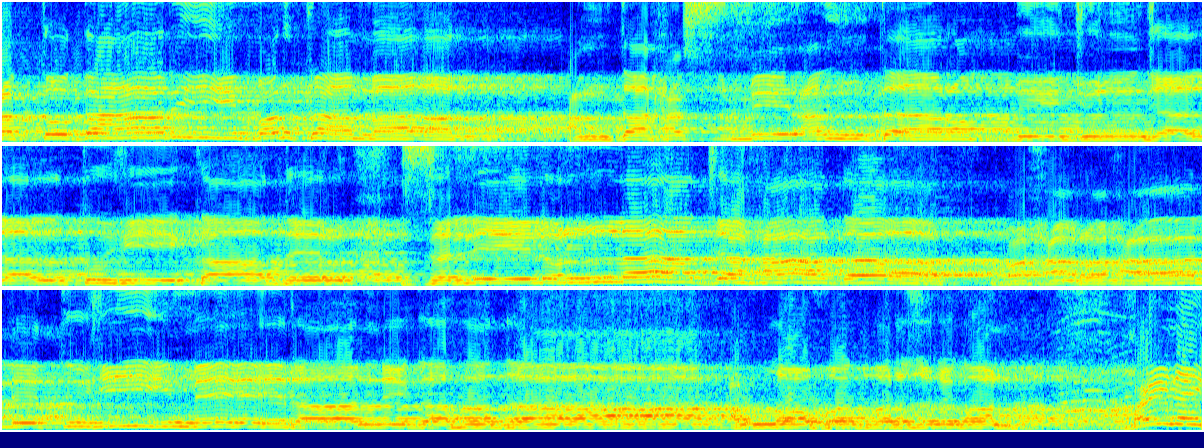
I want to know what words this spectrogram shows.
রক্তদারি বরকামাল। আন্তা হাসবি, আন্তা রব্বি জুল জালাল তুহি কাদের জলিলুল্লাহ জাহাদা। বাহার হালে তুহি মেরা নিগহদার আল্লাহু আকবার জুলগণ হয় নাই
